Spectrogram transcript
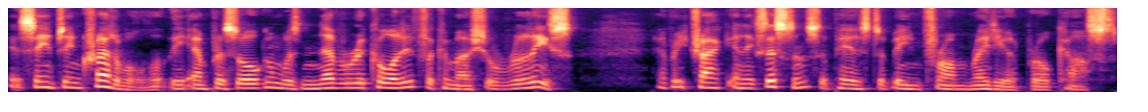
It seems incredible that the Empress organ was never recorded for commercial release. Every track in existence appears to have been from radio broadcasts.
